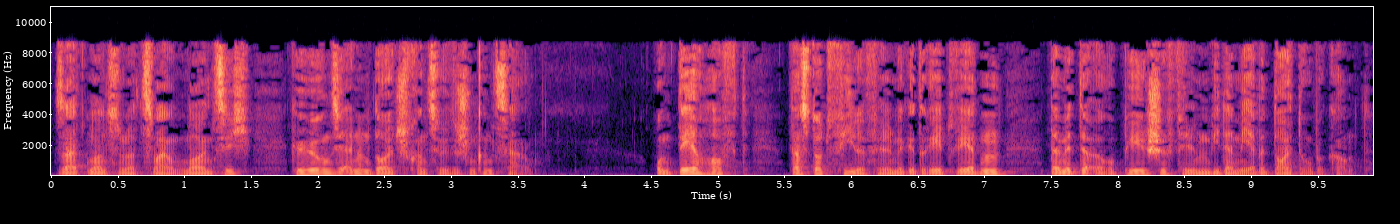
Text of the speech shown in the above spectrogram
Seit 1992 gehören sie einem deutsch-französischen Konzern. Und der hofft, dass dort viele Filme gedreht werden, damit der europäische Film wieder mehr Bedeutung bekommt.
